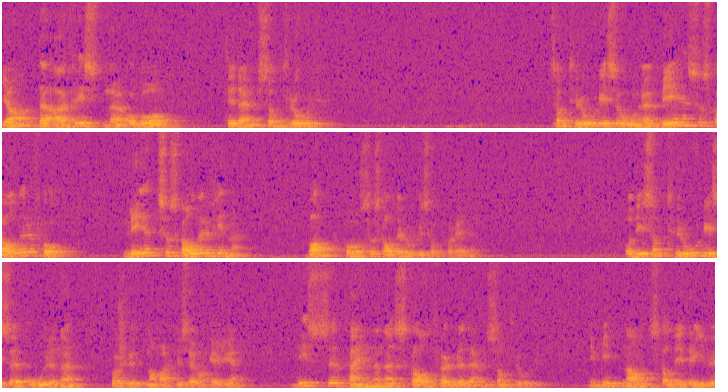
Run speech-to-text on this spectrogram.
Ja, det er fristende å gå til dem som tror. Som tror disse ordene 'Be, så skal dere få'. 'Let, så skal dere finne'. 'Bank på, så skal det lukkes opp for dere'. Og de som tror disse ordene på slutten av Markusevangeliet, disse tegnene skal følge dem som tror. I mitt navn skal de drive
